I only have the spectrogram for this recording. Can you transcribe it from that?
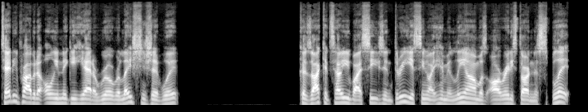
Teddy probably the only nigga he had a real relationship with. Cause I could tell you by season three, it seemed like him and Leon was already starting to split.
